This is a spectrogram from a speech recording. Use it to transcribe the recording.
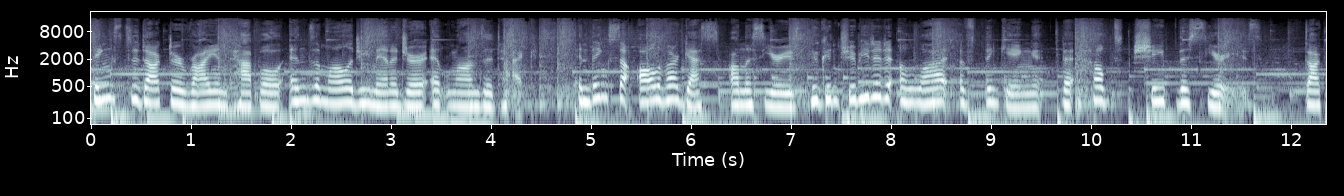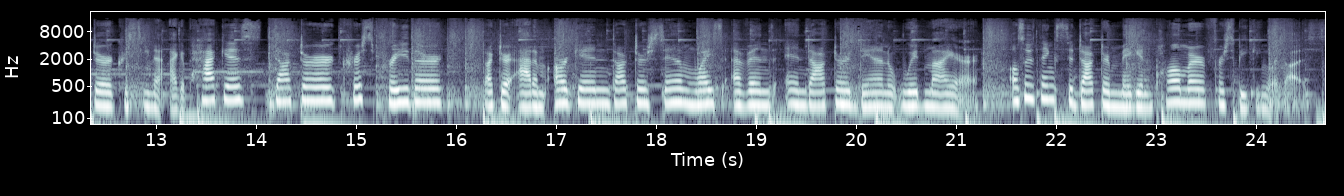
Thanks to Dr. Ryan Tappel, enzymology manager at LanzaTech. And thanks to all of our guests on the series who contributed a lot of thinking that helped shape this series. Dr. Christina Agapakis, Dr. Chris Prather, Dr. Adam Arkin, Dr. Sam Weiss Evans, and Dr. Dan Widmaier. Also, thanks to Dr. Megan Palmer for speaking with us.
